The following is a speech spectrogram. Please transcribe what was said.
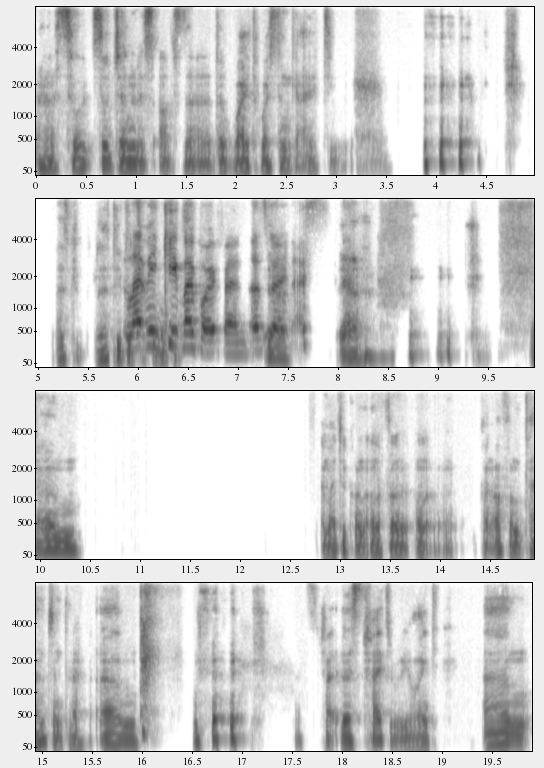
uh, so so generous of the the white Western guy to uh, let let, let me keep my boyfriend. That's yeah. very nice. Yeah. yeah. um, I might have gone off on, on gone off on tangent there. Um, let's try. Let's try to rewind. Um,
